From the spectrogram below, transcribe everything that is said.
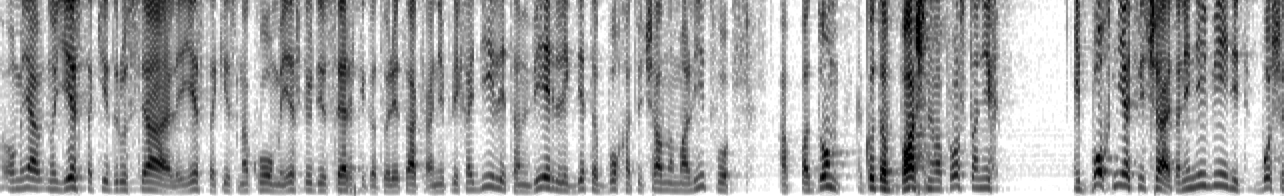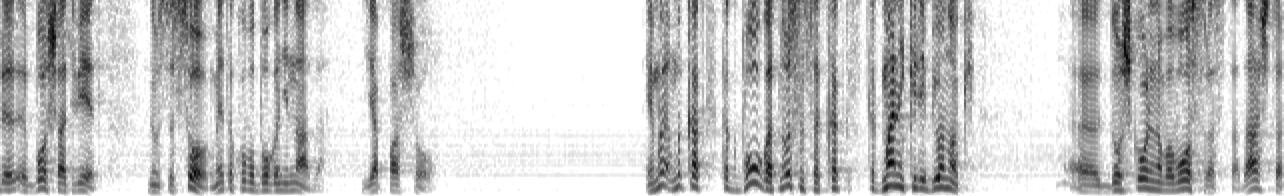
у меня ну, есть такие друзья, или есть такие знакомые, есть люди в церкви, которые так, они приходили, там верили, где-то Бог отвечал на молитву, а потом какой-то важный вопрос на них, и Бог не отвечает, они не видят больше, больше ответ. Думаю, все, мне такого Бога не надо, я пошел. И мы, мы как, как к Богу относимся, как, как маленький ребенок – Э, дошкольного возраста, да, что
